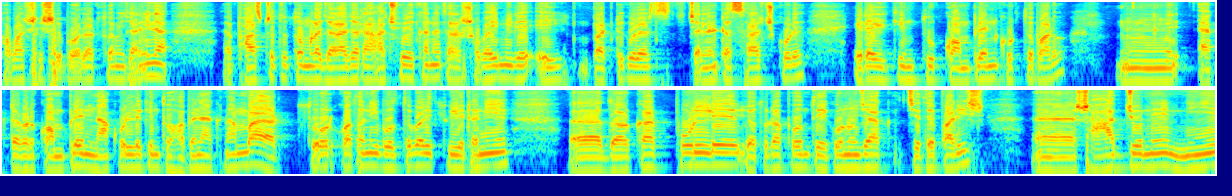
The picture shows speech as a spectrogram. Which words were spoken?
সবার শেষে বলার তো আমি জানি না। ফার্স্টে তো তোমরা যারা যারা আছো এখানে, তারা সবাই মিলে এই পার্টিকুলার চ্যানেলটা সার্চ করে, এটাকে কিন্তু কমপ্লেন করতে পারো। একটা করে কমপ্লেন না করলে কিন্তু হবে না এক নাম্বার তোর কথা নিয়ে বলতে পারি, তুই এটা নিয়ে দরকার পড়লে যতটা পর্যন্ত এগোনো যাক, যেতে পারিস। সাহায্য নিয়ে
